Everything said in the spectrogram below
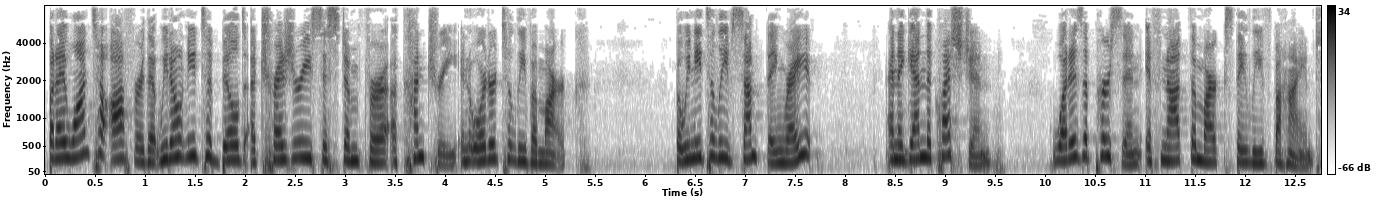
But I want to offer that we don't need to build a treasury system for a country in order to leave a mark. But we need to leave something, right? And again, the question, what is a person if not the marks they leave behind?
